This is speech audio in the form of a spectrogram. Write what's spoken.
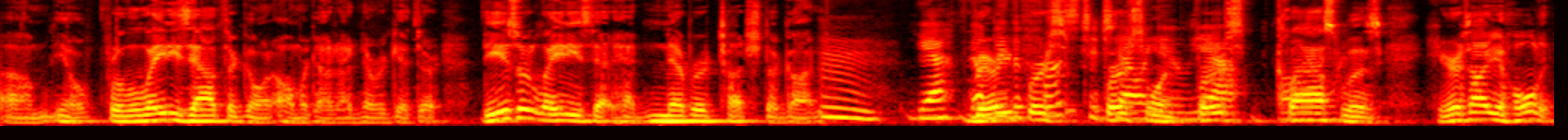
um, you know for the ladies out there going oh my god i'd never get there these are ladies that had never touched a gun Yeah, they'll very be the first first, to first one you. first yeah. class Oh. was here's how you hold it.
